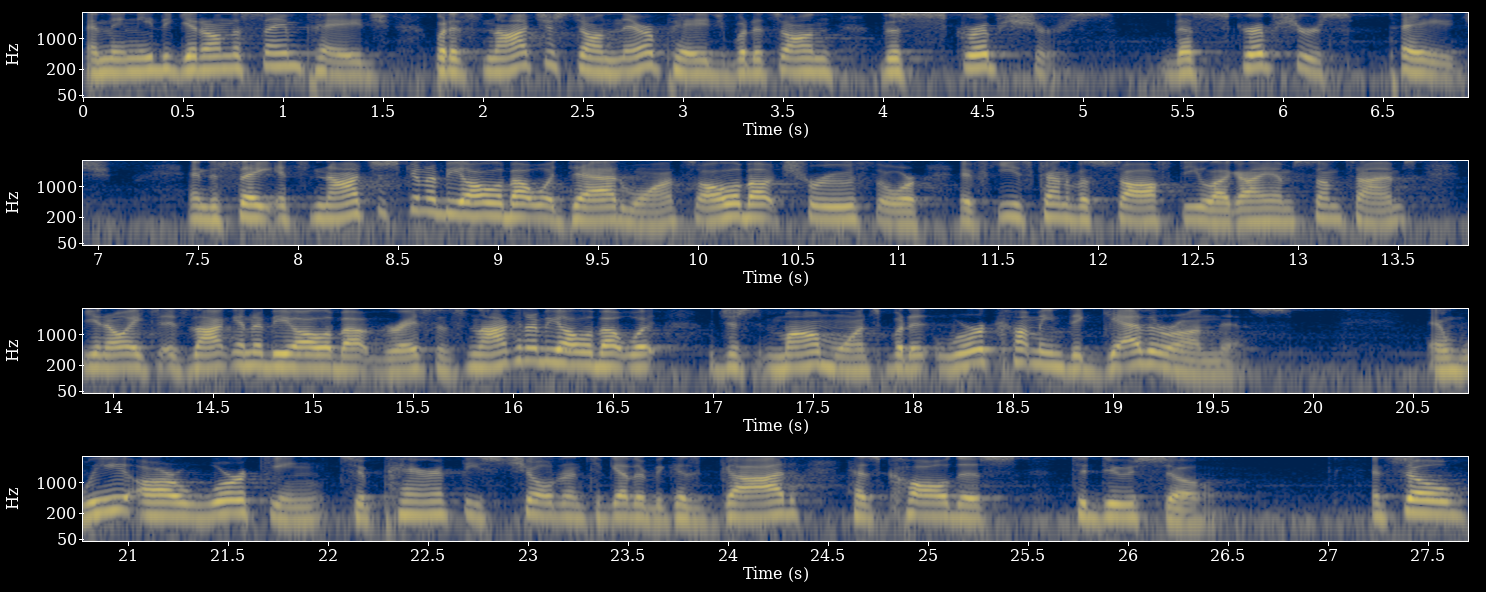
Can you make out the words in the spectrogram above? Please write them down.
and they need to get on the same page, but it's not just on their page, but it's on the scriptures, the scriptures page and to say it's not just going to be all about what dad wants, all about truth, or if he's kind of a softy like I am sometimes, you know, it's, it's not going to be all about grace. It's not going to be all about what just mom wants, but it, we're coming together on this. And we are working to parent these children together because God has called us to do so. And so,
